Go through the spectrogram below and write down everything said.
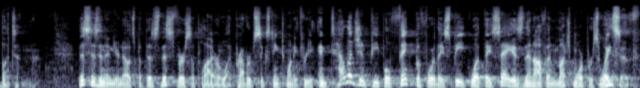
button. This isn't in your notes, but does this verse apply or what? Proverbs 16 23. Intelligent people think before they speak. What they say is then often much more persuasive.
